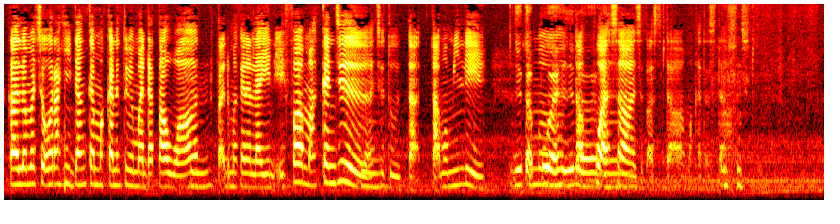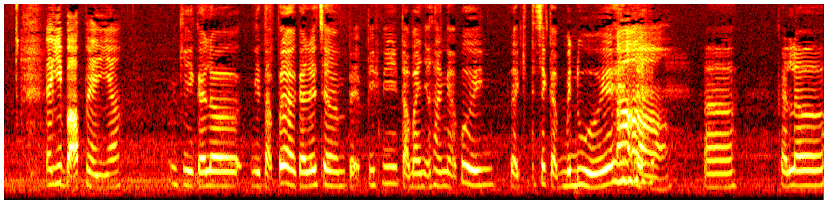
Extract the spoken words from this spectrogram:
kalau macam orang hidangkan makanan tu memang dah tawar, Hmm. tak ada makanan lain, Eva makan je macam tu, tak tak memilih. Dia tak Cuma puas je Tak lah. puas lah, macam tak sedap, makan tak sedap. lagi buat apa lagi ya? Okay, kalau... Eh, tak apa lah. Kalau macam pet peeve ni tak banyak sangat pun. Sebab kita cakap berdua ya. Ha. uh, kalau...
